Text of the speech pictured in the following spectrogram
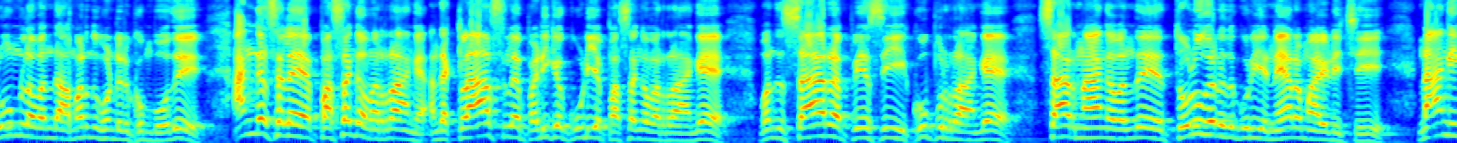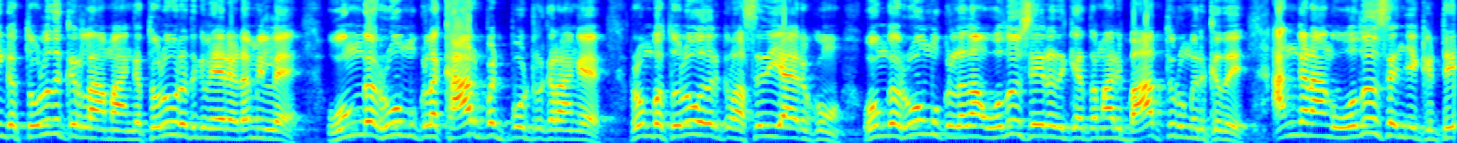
ரூமில் வந்து அமர்ந்து கொண்டிருக்கும் போது அங்கே சில பசங்க வர்றாங்க. அந்த கிளாஸில் படிக்கக்கூடிய பசங்க வர்றாங்க. வந்து சாரை பேசி கூப்பிடுறாங்க. சார் நாங்கள் வந்து தொழுகிறதுக்குரிய நேரம் ஆயிடுச்சு. நாங்கள் இங்கே தொழுதுக்கிறலாமா? இங்கே தொழுகிறதுக்கு வேறு இடம் இல்லை. உங்கள் ரூமுக்குள்ளே கார்பெட் போட்டிருக்கிறாங்க. ரொம்ப தொழுவதற்கு வசதியாக இருக்கும். உங்கள் ரூமுக்குள்ளே தான் உதவு செய்கிறதுக்கு ஏற்ற மாதிரி பாத்ரூம் இருக்குது. அங்கே நாங்கள் உதவு செஞ்சுக்கிட்டு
